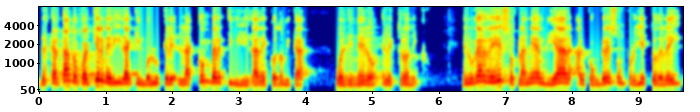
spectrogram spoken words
descartando cualquier medida que involucre la convertibilidad económica o el dinero electrónico. En lugar de eso, planea enviar al Congreso un proyecto de ley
